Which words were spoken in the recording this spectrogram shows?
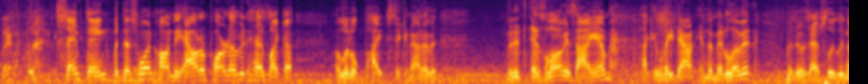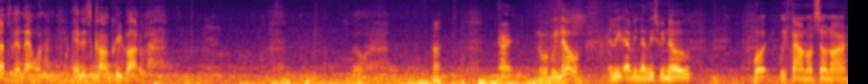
Where? Same thing, but this one on the outer part of it has like a a little pipe sticking out of it. But it's as long as I am, I can lay down in the middle of it. But there was absolutely nothing in that one, and it's concrete bottom. So All right. Well, we know. At least, I mean, at least we know what we found on sonar.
